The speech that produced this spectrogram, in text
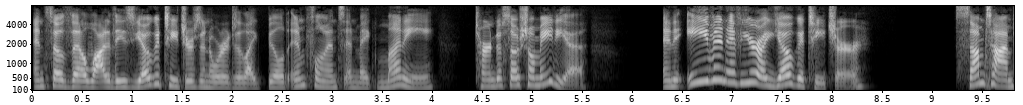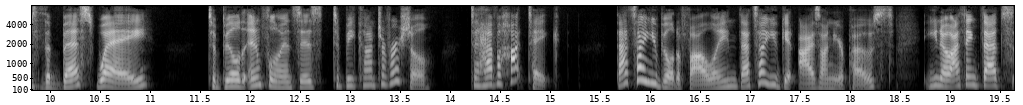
And so that a lot of these yoga teachers, in order to like build influence and make money, turn to social media. And even if you're a yoga teacher, sometimes the best way to build influence is to be controversial, to have a hot take. That's how you build a following. That's how you get eyes on your post. You know, I think that's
